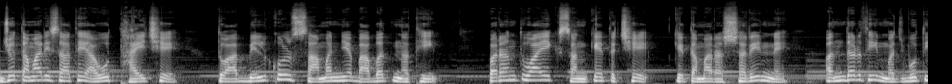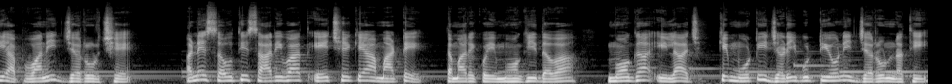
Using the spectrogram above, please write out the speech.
જો તમારી સાથે આવું થાય છે, તો આ બિલકુલ સામાન્ય બાબત નથી. પરંતુ આ એક સંકેત છે કે તમારા શરીરને અંદરથી મજબૂતી આપવાની જરૂર છે. અને સૌથી સારી વાત એ છે કે આ માટે તમારે કોઈ મોંઘી દવા, મોંઘા ઈલાજ કે મોટી જડીબુટ્ટીઓની જરૂર નથી.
